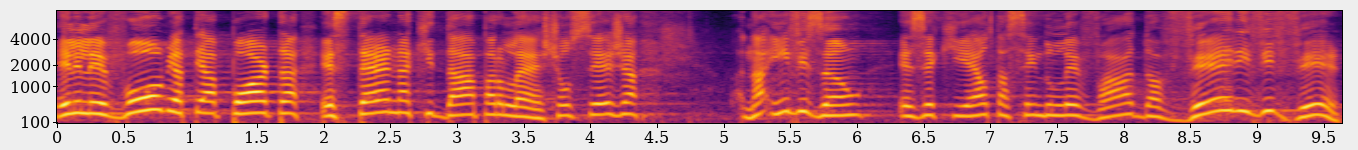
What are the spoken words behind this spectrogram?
ele levou-me até a porta externa que dá para o leste. Ou seja, na, em visão, Ezequiel está sendo levado a ver e viver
